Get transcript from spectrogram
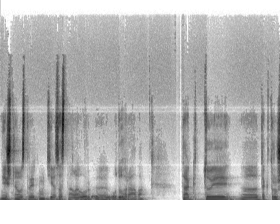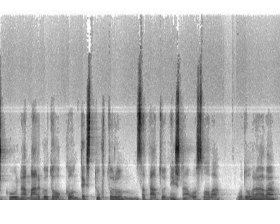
dnešného stretnutia sa stále or, e, odohráva. Tak to je e, tak trošku na margo toho kontextu, v ktorom sa táto dnešná oslava odohráva.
